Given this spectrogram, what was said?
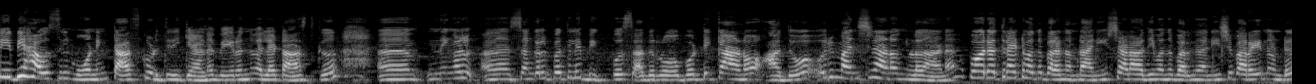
ബി ബി ഹൗസിൽ മോർണിംഗ് ടാസ്ക് കൊടുത്തിരിക്കുകയാണ്. വേറൊന്നുമല്ല ടാസ്ക്. നിങ്ങൾ സങ്കല്പത്തിലെ ബിഗ് ബോസ് അത് റോബോട്ടിക് ആണോ അതോ ഒരു മനുഷ്യനാണോ എന്നുള്ളതാണ്. അപ്പോൾ ഓരോരുത്തരായിട്ട് വന്ന് പറയണം. നമ്മുടെ അനീഷാണ് ആദ്യം വന്ന് പറഞ്ഞത്. അനീഷ് പറയുന്നുണ്ട്.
